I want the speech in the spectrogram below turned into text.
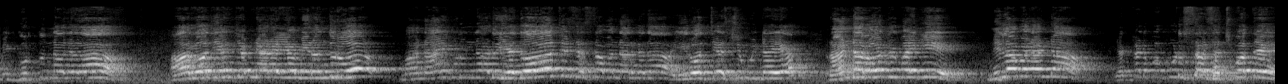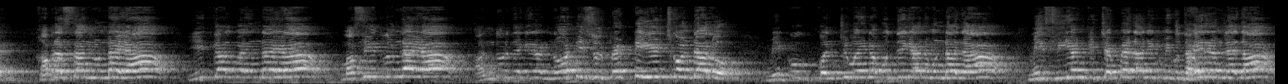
మీకు గుర్తున్నా కదా ఆ రోజు ఏం చెప్పినారయ్యా మీరందరూ? మా నాయకుడు ఉన్నాడు ఏదో చేసేస్తామన్నారు కదా. ఈ రోజు చేసి చూపించాయా రాండా రోడ్ల పైకి నిలబడండా. ఎక్కడ పుడుస్తారు? చచ్చిపోతే కబ్రస్థాన్లు ఉన్నాయా? ఈద్గాల్ పై ఉన్నాయా? మసీద్లు ఉన్నాయా అందరి దగ్గర నోటీసులు పెట్టి ఈడ్చుకుంటారు. మీకు కొంచెమైన బుద్ధి జ్ఞానం ఉండదా? మీ సీఎం కి చెప్పేదానికి మీకు ధైర్యం లేదా?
